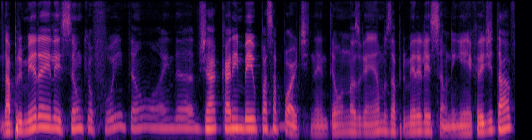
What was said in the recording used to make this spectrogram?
na primeira eleição que eu fui, então ainda já carimbei o passaporte, né? Então nós ganhamos a primeira eleição, ninguém acreditava.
